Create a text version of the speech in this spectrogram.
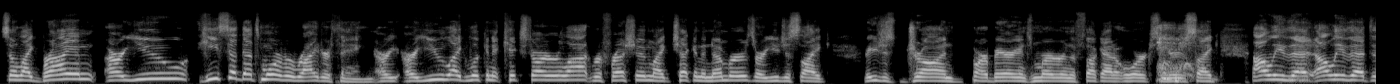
So like Brian, are you he said that's more of a writer thing. Are are you like looking at Kickstarter a lot, refreshing, like checking the numbers, or are you just like are you just drawing barbarians murdering the fuck out of orcs and you're just like I'll leave that I'll leave that to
